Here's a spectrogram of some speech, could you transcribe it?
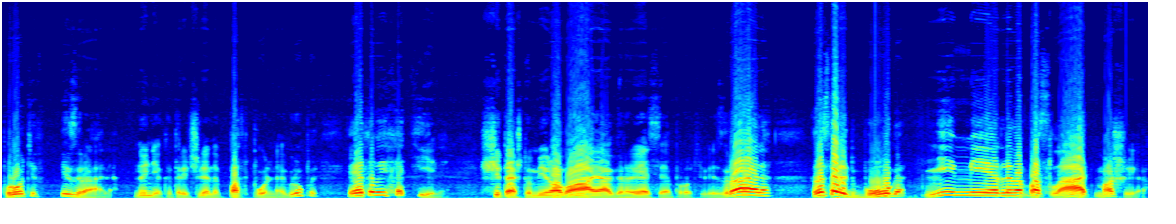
против Израиля. Но некоторые члены подпольной группы этого и хотели, считая, что мировая агрессия против Израиля заставит Бога немедленно послать Машиах.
